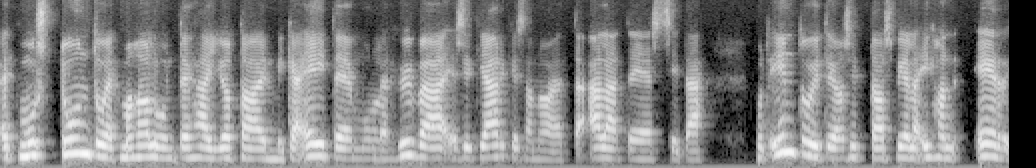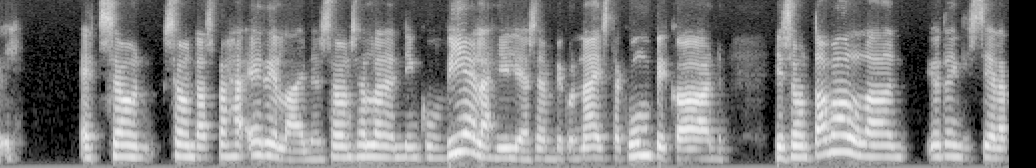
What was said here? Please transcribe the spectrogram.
et musta tuntuu, että mä haluan tehdä jotain, mikä ei tee mulle hyvää, ja sitten järki sanoo, että älä tee sitä. Mutta intuitio on sitten taas vielä ihan eri. Et se, on, se on taas vähän erilainen. Se on sellainen niin kuin vielä hiljaisempi kuin näistä kumpikaan. Ja se on tavallaan jotenkin siellä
